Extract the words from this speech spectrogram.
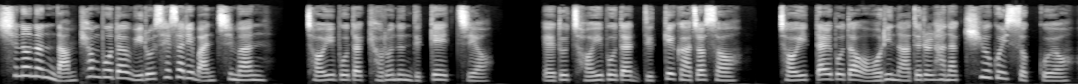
신우는 남편보다 위로 3살이 많지만 저희보다 결혼은 늦게 했지요. 애도 저희보다 늦게 가져서 저희 딸보다 어린 아들을 하나 키우고 있었고요.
